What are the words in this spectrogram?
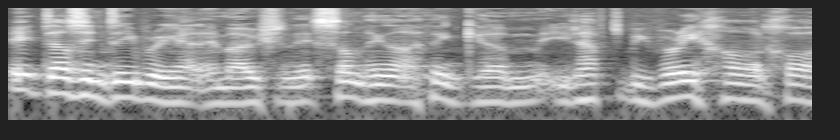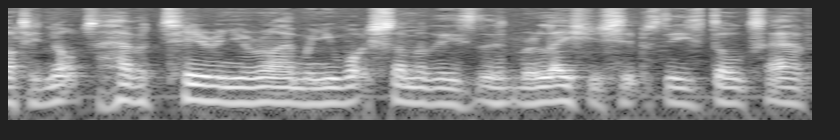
It does indeed bring out emotion. It's something that I think um, you'd have to be very hard hearted not to have a tear in your eye when you watch some of these the relationships these dogs have.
